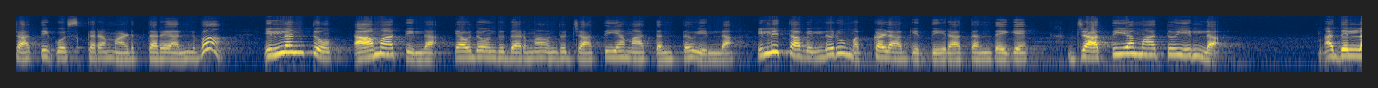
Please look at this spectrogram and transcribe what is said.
ಜಾತಿಗೋಸ್ಕರ ಮಾಡ್ತಾರೆ ಅಲ್ವಾ? ಇಲ್ಲಂತೂ ಆ ಮಾತಿಲ್ಲ. ಯಾವುದೋ ಒಂದು ಧರ್ಮ, ಒಂದು ಜಾತಿಯ ಮಾತಂತೂ ಇಲ್ಲ. ಇಲ್ಲಿ ತಾವೆಲ್ಲರೂ ಮಕ್ಕಳಾಗಿದ್ದೀರಾ ತಂದೆಗೆ? ಜಾತಿಯ ಮಾತು ಇಲ್ಲ. ಅದೆಲ್ಲ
